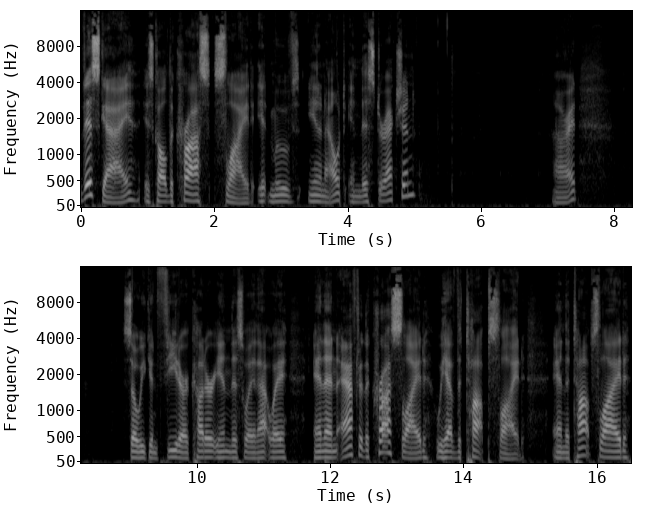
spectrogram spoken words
this guy is called the cross slide it moves in and out in this direction all right. So we can feed our cutter in this way, that way. And then after the cross slide, we have the top slide. And the top slide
